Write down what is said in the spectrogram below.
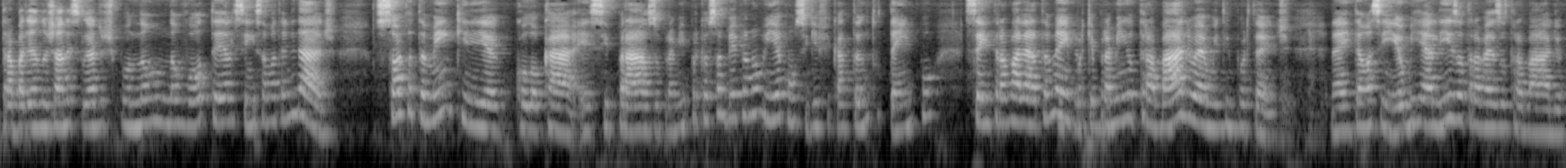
trabalhando já nesse lugar do tipo, não, não vou ter licença maternidade. Só que eu também queria colocar esse prazo para mim, porque eu sabia que eu não ia conseguir ficar tanto tempo sem trabalhar também, porque para mim o trabalho é muito importante. Né? Então, assim, eu me realizo através do trabalho,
